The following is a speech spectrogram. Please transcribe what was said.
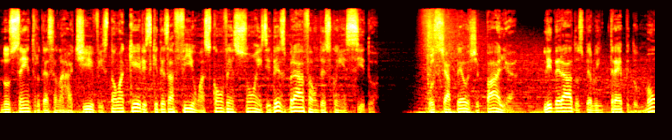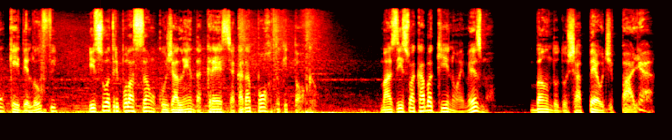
No centro dessa narrativa estão aqueles que desafiam as convenções e desbravam o desconhecido. Os Chapéus de Palha, liderados pelo intrépido Monkey de Luffy e sua tripulação, cuja lenda cresce a cada porto que tocam. Mas isso acaba aqui, não é mesmo? Bando do Chapéu de Palha.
